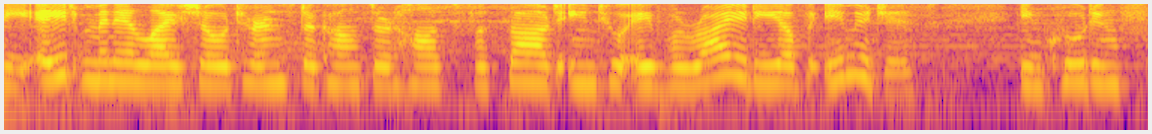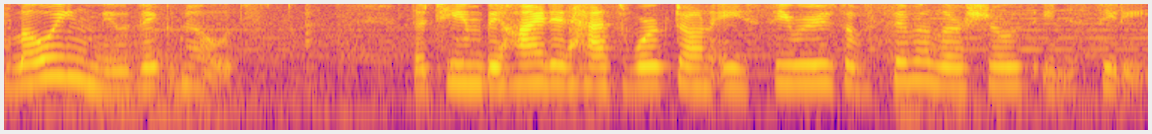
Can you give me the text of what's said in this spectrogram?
The eight minute light show turns the concert hall's facade into a variety of images, including flowing music notes. The team behind it has worked on a series of similar shows in the city,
